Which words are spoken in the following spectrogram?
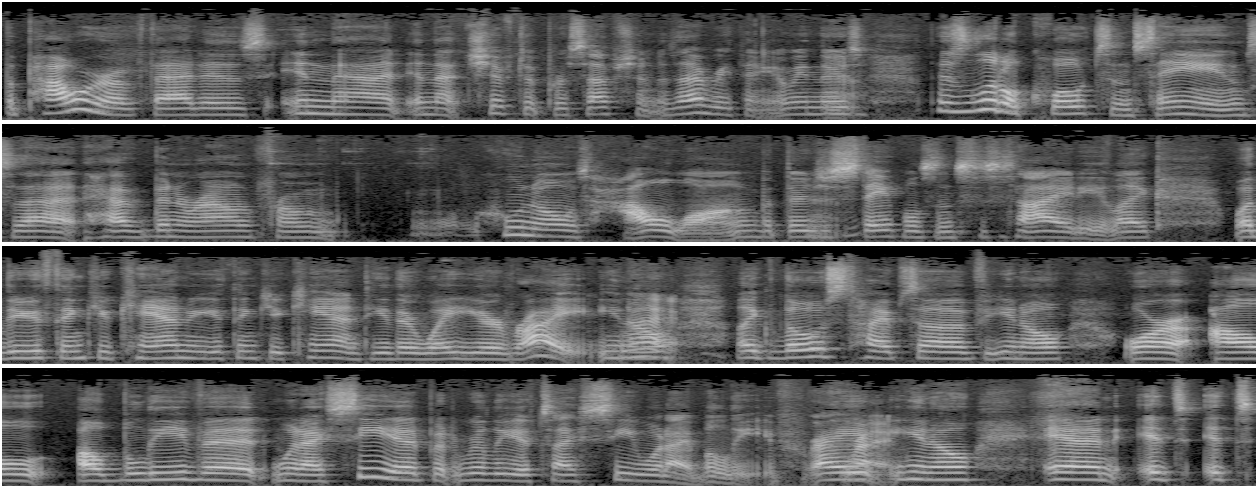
the power of that is in that in that shift of perception is everything. I mean there's there's little quotes and sayings that have been around from who knows how long but they're just staples in society. Like whether you think you can or you think you can't either way you're right you know? Right. like those types of you know or i'll i'll believe it when i see it but really it's i see what i believe right, Right. you know? And it's it's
